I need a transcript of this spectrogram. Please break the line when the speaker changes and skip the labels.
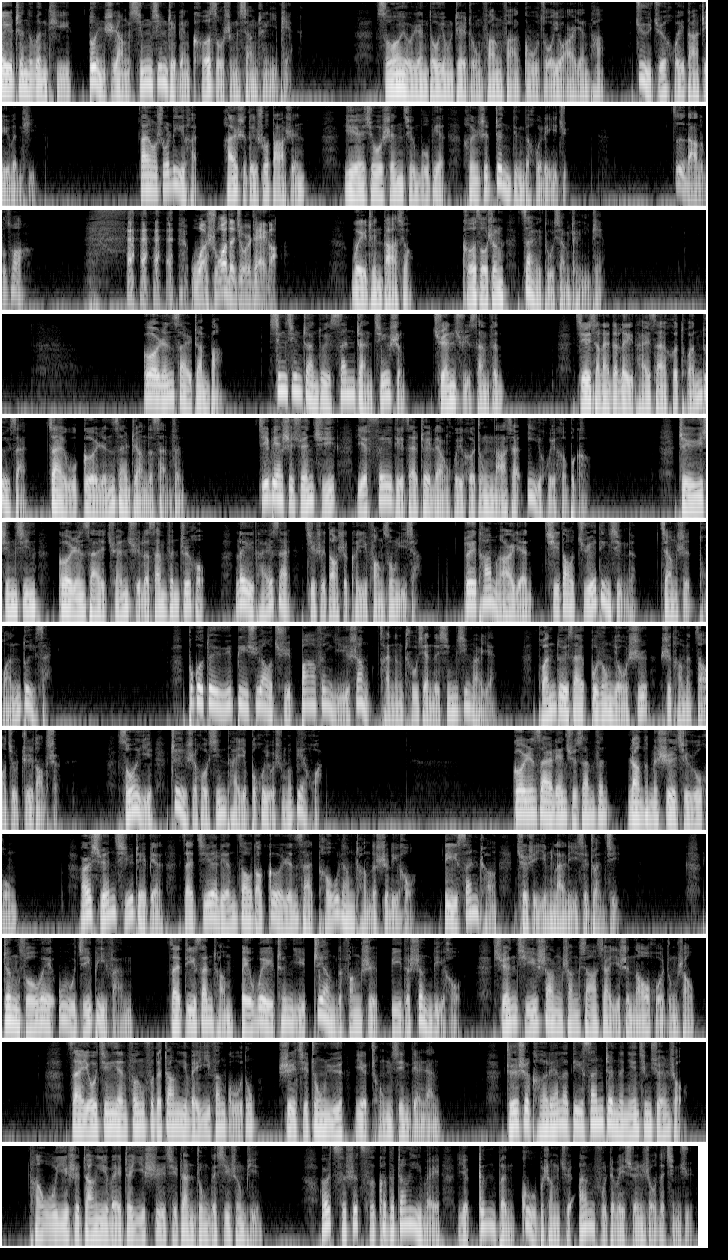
魏琛的问题顿时让星星这边咳嗽声响成一片。所有人都用这种方法顾左右而言他，拒绝回答这一问题。但要说厉害，还是得说大神。叶修神情不变，很是镇定的回了一句：“
字打的不错。”我说的就是这个。
魏琛大笑，咳嗽声再度响成一片。个人赛战罢，星星战队三战皆胜。全取三分。接下来的擂台赛和团队赛再无个人赛这样的散分，即便是玄奇，也非得在这两回合中拿下一回合不可。至于星星，个人赛全取了三分之后，擂台赛其实倒是可以放松一下。对他们而言，起到决定性的将是团队赛。不过，对于必须要取八分以上才能出现的星星而言，团队赛不容有失是他们早就知道的事儿，所以这时候心态也不会有什么变化。个人赛连取三分，让他们士气如虹，而玄奇这边在接连遭到个人赛头两场的失利后，第三场却是迎来了一些转机。正所谓物极必反，在第三场被魏琛以这样的方式逼得胜利后。玄奇上上下下已是恼火中烧，再由经验丰富的张义伟一番鼓动，士气终于也重新点燃。只是可怜了第三阵的年轻选手，他无疑是张义伟这一士气战中的牺牲品。而此时此刻的张义伟也根本顾不上去安抚这位选手的情绪。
